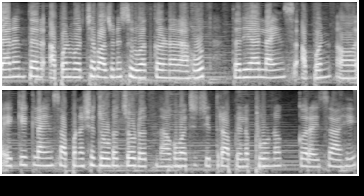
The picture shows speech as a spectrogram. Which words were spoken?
त्यानंतर आपण वरच्या बाजूने सुरुवात करणार आहोत. तर या लाईन्स आपण एक एक लाईन्स आपण असे जोडत जोडत नागोबाचे चित्र आपल्याला पूर्ण करायचं आहे.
